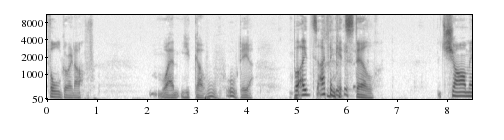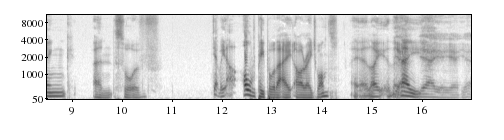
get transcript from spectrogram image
vulgar enough when you go, oh ooh dear. But it's, I think it's still charming and sort of. Yeah, I mean, old people that our age once, uh, like Yeah, they, yeah, yeah, yeah, yeah.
